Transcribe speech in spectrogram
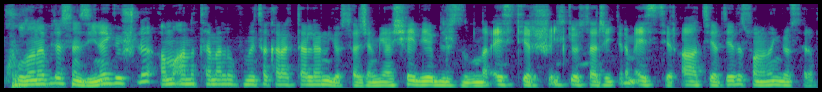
kullanabilirsiniz. Yine güçlü ama ana temel meta karakterlerini göstereceğim. Yani şey diyebilirsiniz bunlar S tier. Şu ilk göstereceklerim S tier, A tier diye de sonradan gösteririm.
